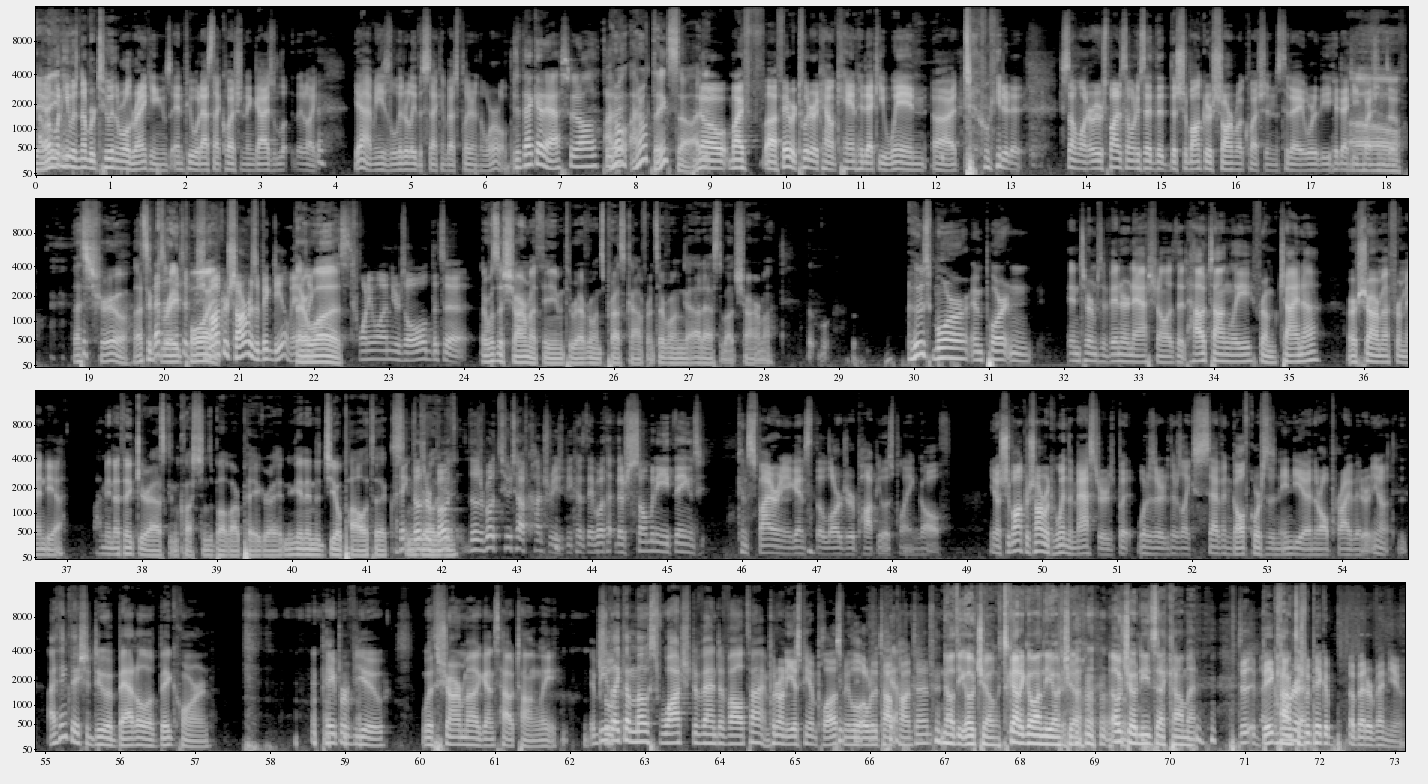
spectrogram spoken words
I love when he was number two in the world rankings, and people would ask that question, and guys would look, they're like, "Yeah, I mean, he's literally the second best player in the world." Did that get asked at all? I don't. I don't think so. I no, my f- uh, favorite Twitter account, Can Hideki Win, uh, tweeted it. Someone or he responded to someone who said that the Shubhankar Sharma questions today were the Hideki questions of. Oh, That's true. That's a That's great that's point. Shubhankar Sharma is a big deal, man. There like was. 21 years old. That's a There was a Sharma theme through everyone's press conference. Everyone got asked about Sharma. Who's more important in terms of international? Is it Haotong Li from China or Sharma from India? I mean, I think you're asking questions above our pay grade. And You get into geopolitics. I think those are both game. those are both two tough countries because they both there's so many things conspiring against the larger populace playing golf. You know, Shubhankar Sharma could win the Masters, but what is there? There's like seven golf courses in India, and they're all private, or you know, I think they should do a battle of Bighorn pay per view with Sharma against Haotong Li. It'd be So- like the most watched event of all time. put it on ESPN Plus, maybe a little over the top content. No, the Ocho. It's got to go on the Ocho. Ocho needs that comment. D- Bighorn, or Content. should we pick a, a better venue?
